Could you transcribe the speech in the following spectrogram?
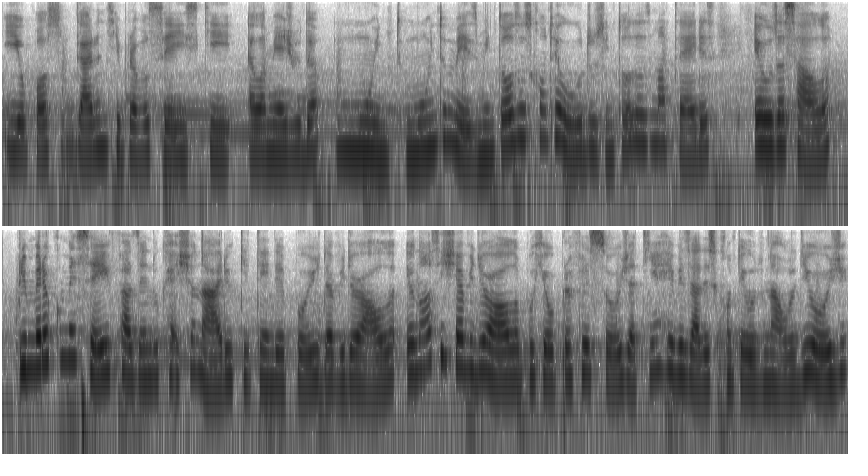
e eu posso garantir para vocês que ela me ajuda muito, muito mesmo. Em todos os conteúdos, em todas as matérias, eu uso a sala. Primeiro eu comecei fazendo o questionário que tem depois da videoaula. Eu não assisti a videoaula porque o professor já tinha revisado esse conteúdo na aula de hoje,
